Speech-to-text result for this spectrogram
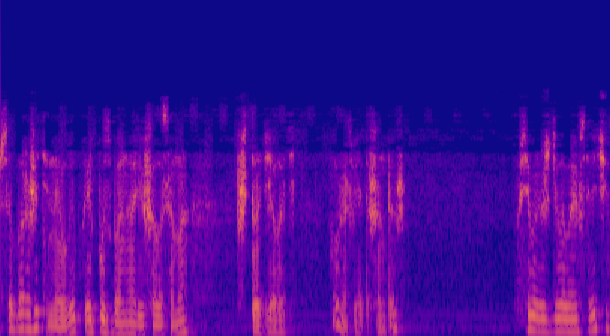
с обворожительной улыбкой, пусть бы она решила сама, что делать. Ну, разве это шантаж? Всего лишь деловая встреча.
